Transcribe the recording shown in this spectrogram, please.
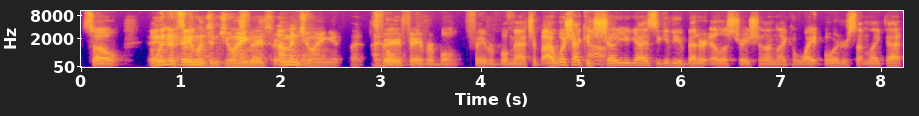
So I wonder it's if a- anyone's enjoying very this. I'm enjoying it, but I It's very hope, favorable, favorable matchup. I wish I could Oh. show you guys to give you a better illustration on like a whiteboard or something like that,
